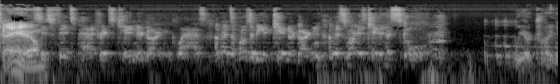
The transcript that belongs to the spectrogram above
Damn. This is Fitzpatrick's kindergarten class. I'm not supposed to be in kindergarten. I'm the smartest kid in the school. We are trying to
